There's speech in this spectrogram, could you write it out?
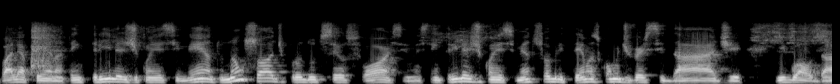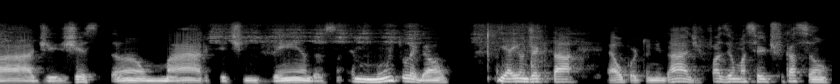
vale a pena. Tem trilhas de conhecimento, não só de produtos Salesforce, mas tem trilhas de conhecimento sobre temas como diversidade, igualdade, gestão, marketing, vendas. É muito legal. E aí, onde é que está a oportunidade de fazer uma certificação.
